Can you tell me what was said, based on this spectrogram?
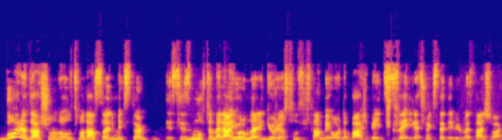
Bu arada şunu da unutmadan söylemek istiyorum. Siz muhtemelen yorumları görüyorsunuz İhsan Bey. Orada Bahri Bey'in size iletmek istediği bir mesaj var.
